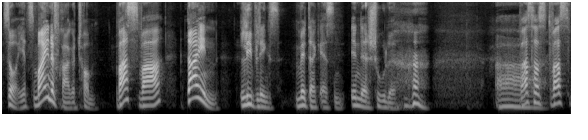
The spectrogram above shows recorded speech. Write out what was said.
So, jetzt meine Frage, Tom. Was war dein Lieblingsmittagessen in der Schule? Ah. Was hast, was,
